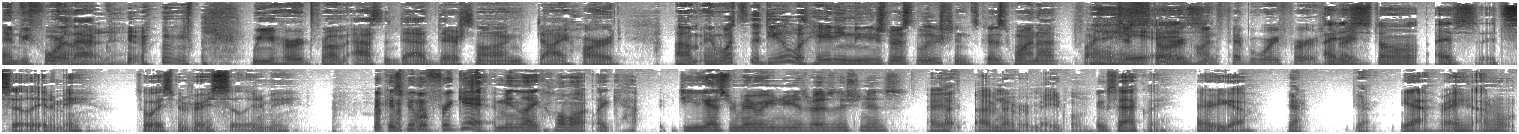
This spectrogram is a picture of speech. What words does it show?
And before No, that, we heard from Acid Dad their song "Die Hard." Um, and what's the deal with hating New Year's resolutions? Because why not fucking I just start just- on February first? I right? just don't. I just, it's silly to me. It's always been very silly to me because people forget. I mean, like, hold on. Like, how, do you guys remember what your New Year's resolution is? I, I've never made one. Exactly. There you go. yeah, yeah. Yeah. Right. I don't.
